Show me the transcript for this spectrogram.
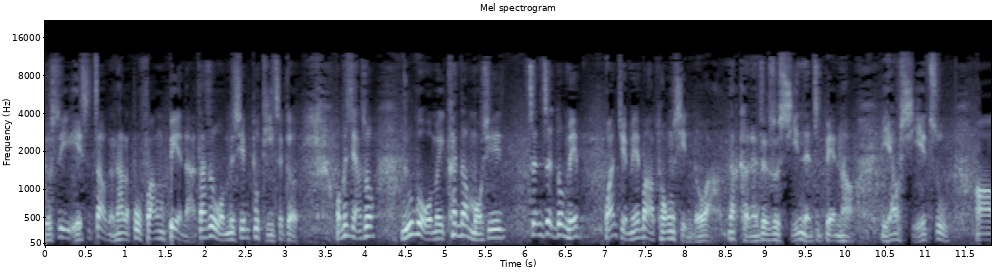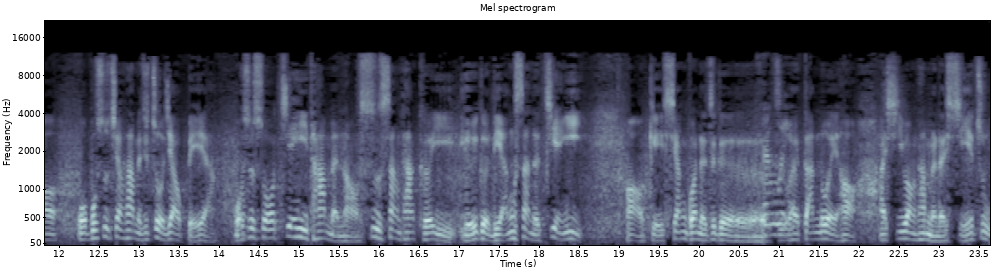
有时也是造成他的不方便啊，但是我们先不提这个，我们想说，如果我们看到某些真正都没完全没办法通行的话，那可能就是行人这边哈也要协助哦。我不是叫他们去做教别啊，我是说建议他们哦，事实上他可以有一个良善的建议哦，给相关的这个指挥单位哈，还希望他们来协助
